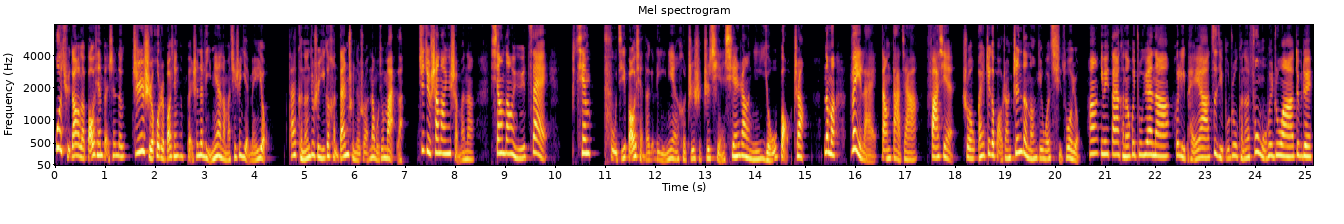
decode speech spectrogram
获取到了保险本身的知识或者保险本身的理念了吗？其实也没有，他可能就是一个很单纯的说，那我就买了。这就相当于什么呢？相当于在先普及保险的理念和知识之前，先让你有保障。那么未来当大家发现说，哎，这个保障真的能给我起作用啊，因为大家可能会住院呐、会理赔啊，自己不住，可能父母会住啊，对不对？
